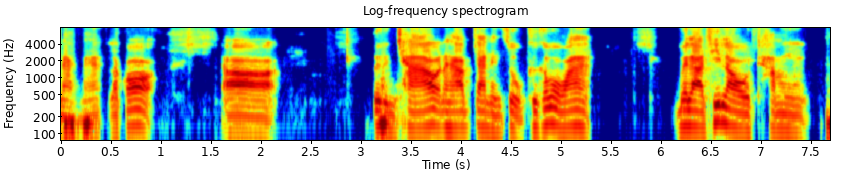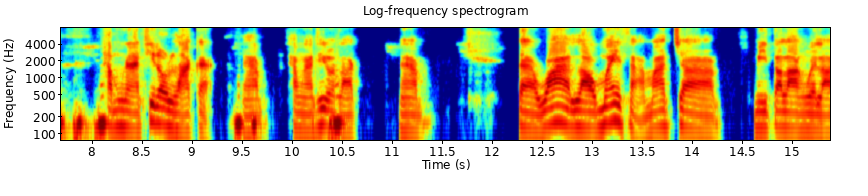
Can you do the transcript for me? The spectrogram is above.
หนักๆนะแล้วก็ตื่นเช้านะครับจันทร์ถึงศุกคือเขาบอกว่า เวลาที่เราทำทำงานที่เรารักอะ่ะนะครับทำงานที่เรารักนะครับ แต่ว่าเราไม่สามารถจะ มีตารางเวลา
